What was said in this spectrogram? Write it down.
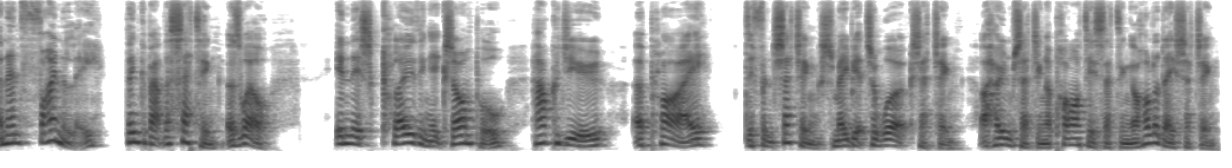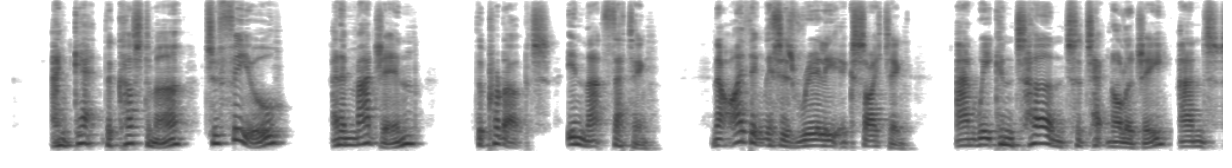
And then finally, think about the setting as well. In this clothing example, how could you apply different settings? Maybe it's a work setting, a home setting, a party setting, a holiday setting, and get the customer to feel and imagine the product in that setting. Now, I think this is really exciting, and we can turn to technology and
